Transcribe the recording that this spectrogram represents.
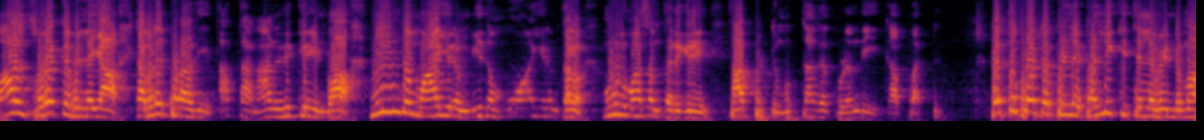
பால் சுரக்கவில்லையா? கவலைப்படாதே தாத்தா நான் இருக்கிறேன் வா. மீண்டும் ஆயிரம் வீதம் மூவாயிரம் தரும் மூணு மாசம் தருகிறேன். சாப்பிட்டு முத்தாக குழந்தையை காப்பாற்று. பெத்து போட்ட பிள்ளை பள்ளிக்கு செல்ல வேண்டுமா?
